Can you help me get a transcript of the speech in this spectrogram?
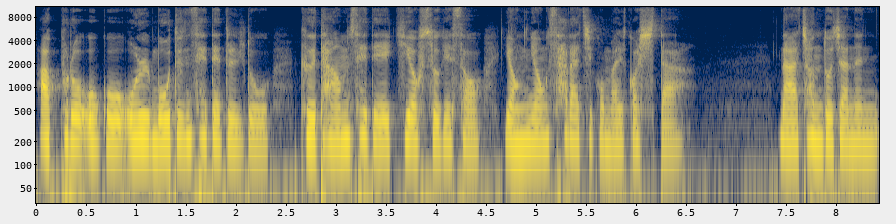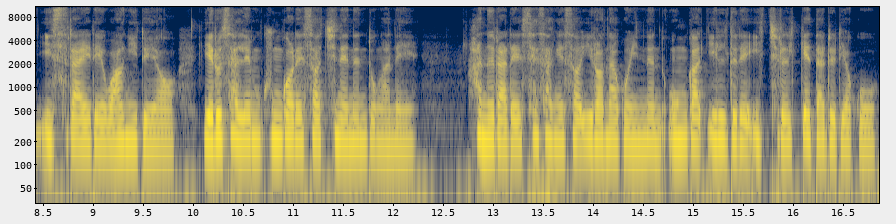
앞으로 오고 올 모든 세대들도 그 다음 세대의 기억 속에서 영영 사라지고 말 것이다. 나 전도자는 이스라엘의 왕이 되어 예루살렘 궁궐에서 지내는 동안에 하늘 아래 세상에서 일어나고 있는 온갖 일들의 이치를 깨달으려고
